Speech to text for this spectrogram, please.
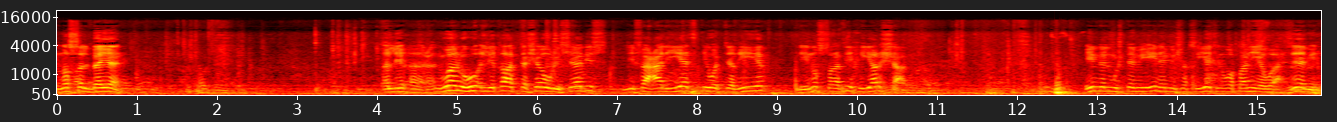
النص البيان. اللي عنوانه اللقاء التشاوري السادس لفعاليات قوى التغيير لنصرة خيار الشعب. إن المجتمعين من شخصيات وطنية وأحزاب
